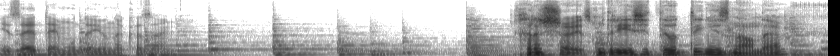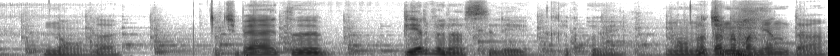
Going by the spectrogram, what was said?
и за это ему даю наказание. Хорошо, смотри, если ты вот ты не знал, да? Ну, да. У тебя это первый раз или какой? Ну, Ну, на данный типа- момент, да.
